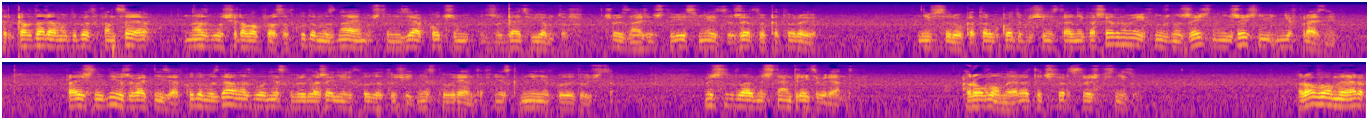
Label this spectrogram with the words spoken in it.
Теркавдаля Мудубет в конце у нас был вчера вопрос, откуда мы знаем, что нельзя кодшим сжигать в. Что значит? Что есть у меня есть жертвы, которые не в сыру, которые по какой-то причине стали некошерными, их нужно сжечь, но не сжечь не, в праздник. В праздничные дни жевать нельзя. Откуда мы знаем, у нас было несколько предложений, откуда это учить, несколько вариантов, несколько мнений, откуда это учится. Мы сейчас начинаем третий вариант. Ров Омер, это четвертая строчка снизу. Ров Омер,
